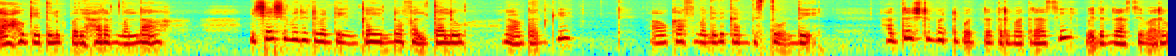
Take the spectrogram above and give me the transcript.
రాహుకేతులకు పరిహారం వల్ల విశేషమైనటువంటి ఇంకా ఎన్నో ఫలితాలు రావడానికి అవకాశం అనేది కనిపిస్తూ ఉంది. అదృష్టం పట్టుబోతున్న తర్వాత రాశి మిథున రాశి వారు.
